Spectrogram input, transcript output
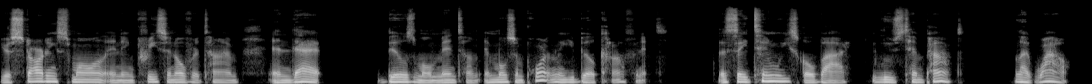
You're starting small and increasing over time. And that builds momentum. And most importantly, you build confidence. Let's say 10 weeks go by, you lose 10 pounds. Like, wow,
